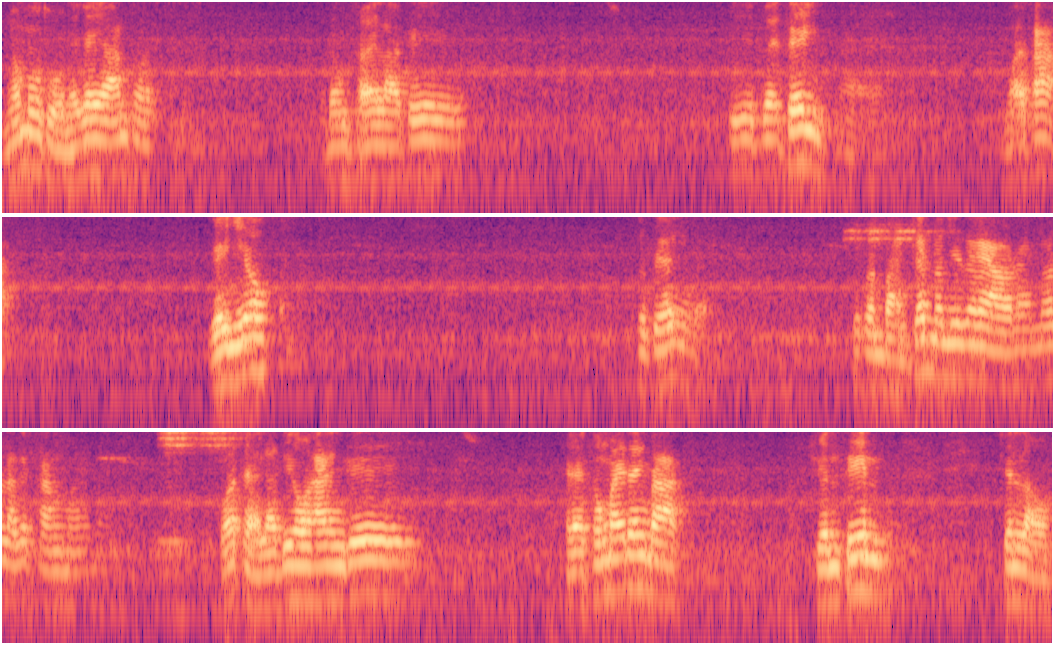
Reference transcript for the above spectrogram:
nhóm hung thủ này gây án thôi. Đồng thời là cái, cái vệ tinh ngoại phạm. Gây nhiễu. Thực tế như vậy. Chứ còn bản chất nó như thế nào đó nó là cái thằng mà có thể là điều hành cái hệ thống máy đánh bạc, truyền tin trên lầu.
